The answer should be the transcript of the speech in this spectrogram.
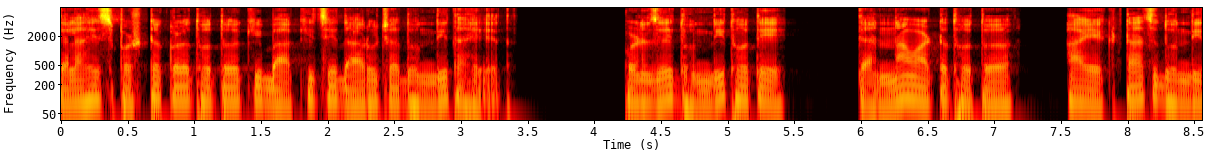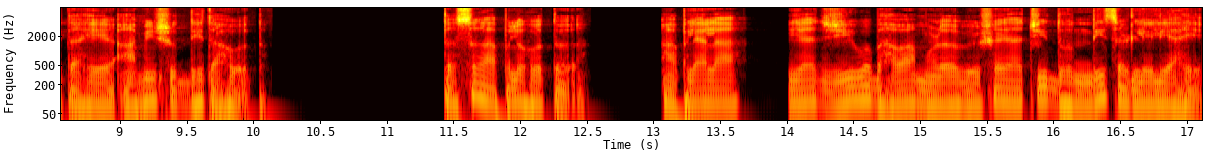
त्याला हे स्पष्ट कळत होतं की बाकीचे दारूच्या धुंदीत आहेत. पण जे धुंदीत होते त्यांना वाटत होतं हा एकटाच धुंदीत आहे आम्ही शुद्धीत आहोत. तसं आपलं होतं. आपल्याला या जीवभावामुळं विषयाची धुंदी चढलेली आहे.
